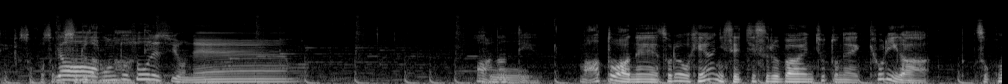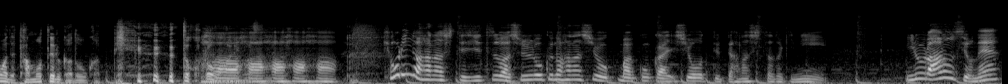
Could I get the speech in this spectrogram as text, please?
ていうそこそこするだろうな本当そうすですよね。まあなんていう、まあ、あとはねそれを部屋に設置する場合にちょっとね距離がそこまで保てるかどうかっていうところはあ、があります、ね。あはあはあ、距離の話って実は収録の話を、まあ、今回しようって言って話した時にいろいろあるんですよね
